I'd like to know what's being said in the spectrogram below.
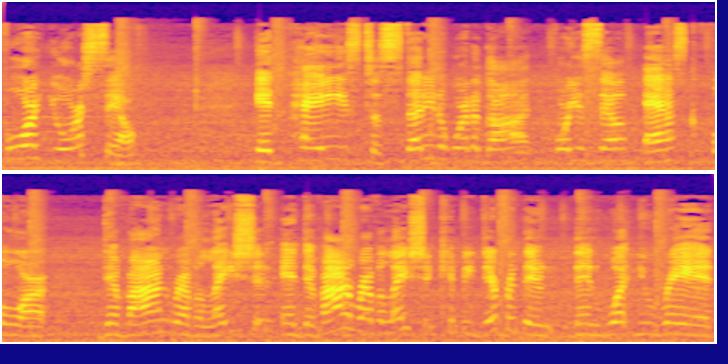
for yourself. It pays to study the word of God for yourself. Ask for divine revelation. And divine revelation can be different than than what you read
